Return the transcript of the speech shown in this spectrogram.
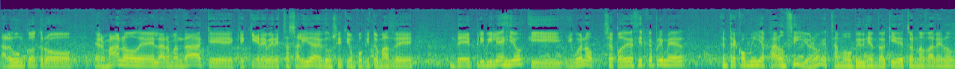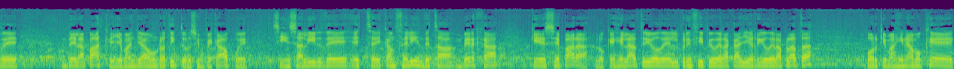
algún otro hermano de la hermandad que, quiere ver esta salida desde un sitio un poquito más de, de privilegio. Y, bueno, se puede decir que primer, entre comillas, paroncillo, ¿no? Que estamos viviendo aquí de estos nazarenos de, de La Paz que llevan ya un ratito sin pecado, pues sin salir de este cancelín, de esta verja que separa lo que es el atrio del principio de la calle Río de la Plata porque imaginamos que,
